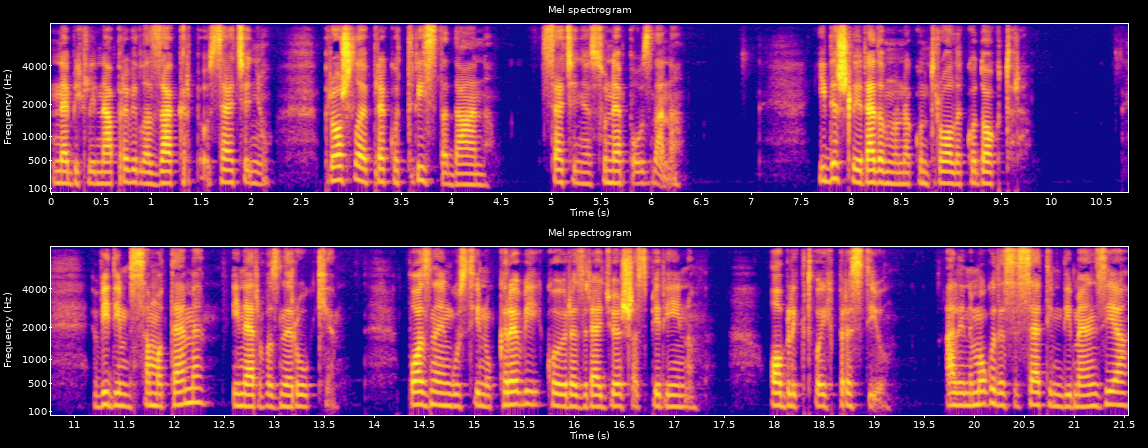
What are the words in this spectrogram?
ne bih li napravila zakrpe u sećanju. Prošlo je preko 300 dana. Sećanja su nepouzdana. Ideš li redovno na kontrole kod doktora? Vidim samo teme i nervozne ruke. Poznajem gustinu krvi koju razređuješ aspirinom. Oblik tvojih prstiju. Ali ne mogu da se setim dimenzija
